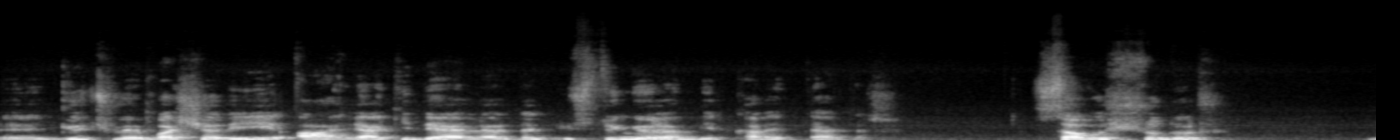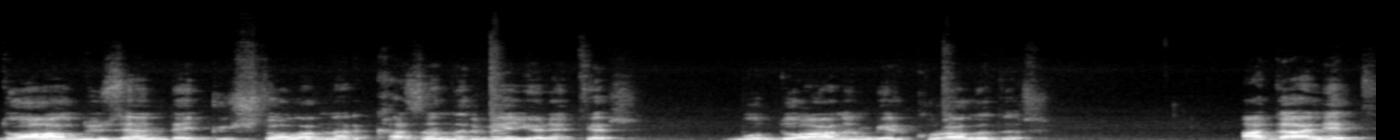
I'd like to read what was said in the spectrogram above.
e, güç ve başarıyı ahlaki değerlerden üstün gören bir karakterdir. Savuş şudur, doğal düzende güçlü olanlar kazanır ve yönetir. Bu doğanın bir kuralıdır. Adalet,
